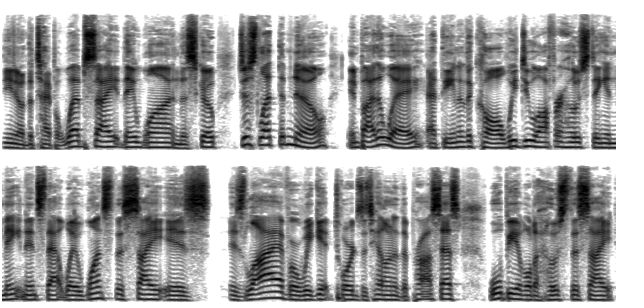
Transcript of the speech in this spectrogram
you know the type of website they want and the scope just let them know. And by the way at the end of the call we do offer hosting and maintenance that way once the site is is live or we get towards the tail end of the process, we'll be able to host the site,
